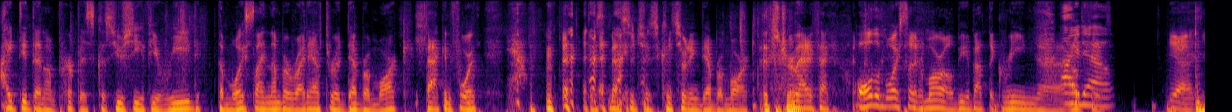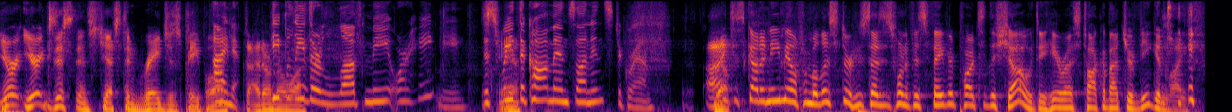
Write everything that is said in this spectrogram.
I did that on purpose because usually if you read the Moist line number right after a Deborah Mark back and forth, yeah, there's messages concerning Deborah Mark. It's true. matter of fact, all the Moist line tomorrow will be about the green. Uh, I outfit. know. Yeah, your your existence just enrages people. I know. I don't People know. why. either love me or hate me. Just read Yeah. the comments on Instagram. I Yep. just got an email from a listener who says it's one of his favorite parts of the show to hear us talk about your vegan life.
